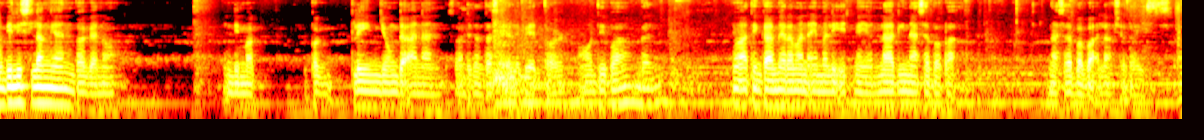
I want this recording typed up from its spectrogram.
mabilis lang yan pag ano, hindi mag pag plain yung daanan. So, andito na sa elevator. O, di ba? Galing. Yung ating cameraman ay maliit ngayon. Laging nasa baba. Nasa baba lang siya, guys. So,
